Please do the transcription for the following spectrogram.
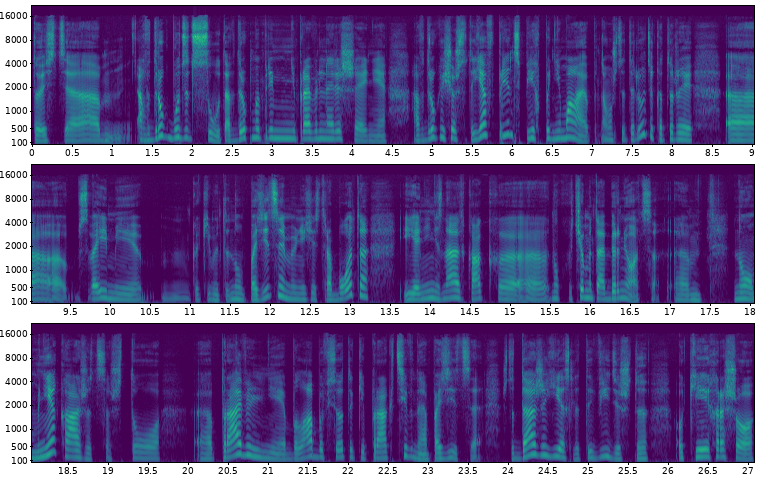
То есть, э, а вдруг будет суд, а вдруг мы примем неправильное решение, а вдруг еще что-то. Я, в принципе, их понимаю, потому что это люди, которые э, своими какими-то ну, позициями, у них есть работа, и они не знают, как, э, ну, чем это обернется. Э, но мне кажется, что э, правильнее была бы все-таки проактивная позиция, что даже если ты видишь, что, окей, хорошо,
